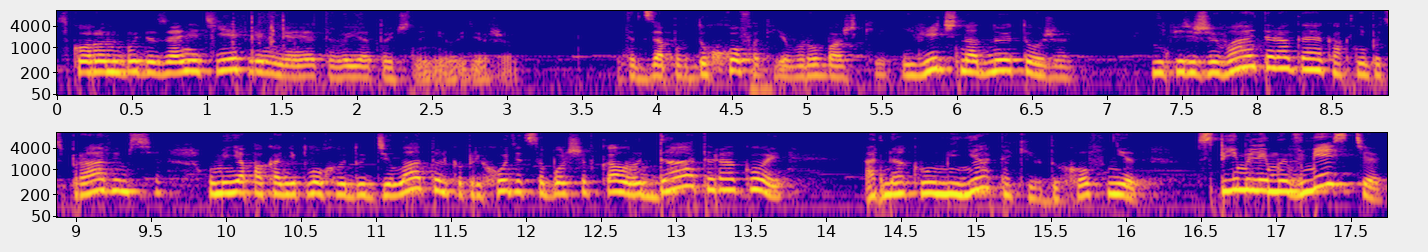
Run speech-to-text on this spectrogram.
Скоро он будет занять ей при мне, а этого я точно не выдержу. Этот запах духов от его рубашки. И вечно одно и то же. Не переживай, дорогая, как-нибудь справимся. У меня пока неплохо идут дела, только приходится больше вкалывать. Да, дорогой. Однако у меня таких духов нет. Спим ли мы вместе?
